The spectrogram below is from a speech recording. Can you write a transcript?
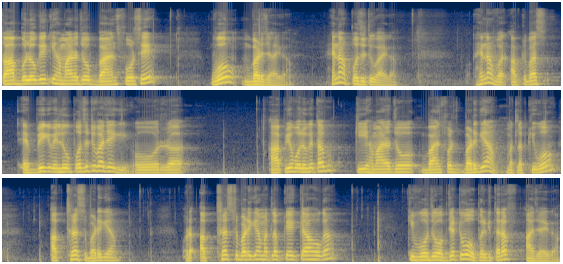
तो आप बोलोगे कि हमारा जो बायंस फोर्स है, वो बढ़ जाएगा, है ना? पॉजिटिव आएगा, है ना? आपके पास एफ़ बी की वैल्यू पॉजिटिव आ जाएगी और आप ये बोलोगे तब कि हमारा जो बायंस फोर्स बढ़ गया मतलब कि वो अपथ्रस्ट बढ़ गया। और अपथ्रस्ट बढ़ गया मतलब कि क्या होगा? कि वो जो ऑब्जेक्ट वो ऊपर की तरफ़ आ जाएगा।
